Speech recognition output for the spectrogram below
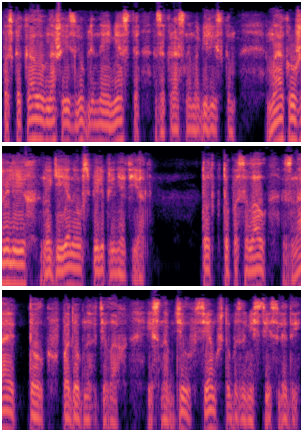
поскакала в наше излюбленное место за красным обелиском. Мы окружили их, но гиены успели принять яд. Тот, кто посылал, знает толк в подобных делах и снабдил всем, чтобы замести следы.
